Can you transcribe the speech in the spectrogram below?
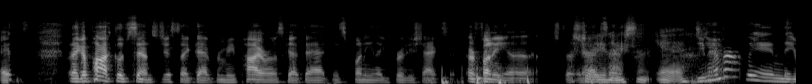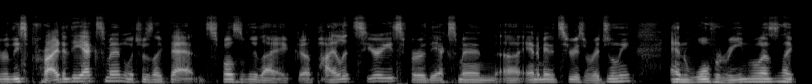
Right. like apocalypse sounds just like that for me pyro's got that it's funny like british accent or funny uh australian, Australian accent. accent, yeah. do you remember when they released Pryde of the x-men which was like that supposedly like a pilot series for the x-men uh, animated series originally and wolverine was like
